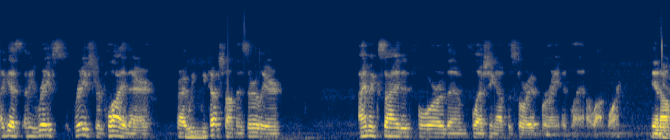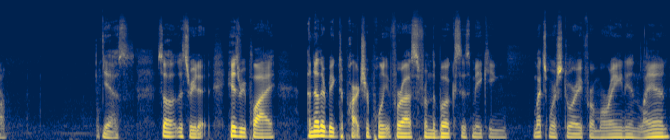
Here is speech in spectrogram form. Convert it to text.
I guess I mean Rafe's Rafe's reply there, right? Mm-hmm. We we touched on this earlier. I'm excited for them fleshing out the story of Moiraine and Lan a lot more. You know. Yeah. Yes. So let's read it. His reply: Another big departure point for us from the books is making much more story for Moiraine and Lan.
